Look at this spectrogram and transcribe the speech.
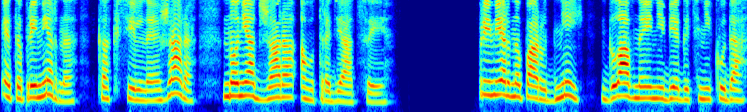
это примерно, как сильная жара, но не от жара, а от радиации. Примерно пару дней, главное не бегать никуда,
